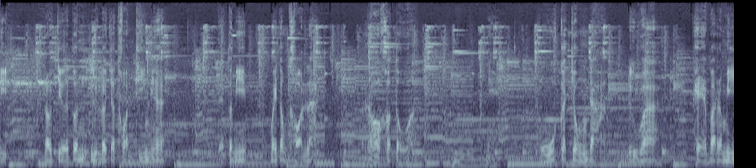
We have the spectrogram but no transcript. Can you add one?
ติเราเจอต้นอื่นเราจะถอนทิ้งฮะ แต่ตัวนี้ไม่ต้องถอนละ รอเขาโตนี่หูกระจงด่างหรือว่า แผ่บารมี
